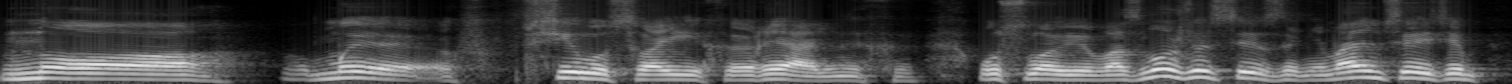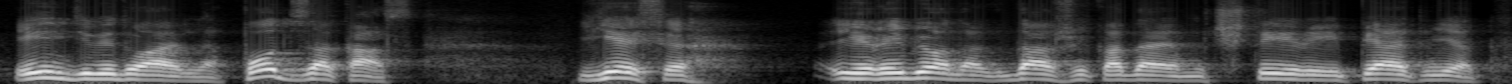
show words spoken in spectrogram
Но мы в силу своих реальных условий и возможностей занимаемся этим индивидуально, под заказ. Если и ребенок, даже когда ему 4 и 5 лет –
